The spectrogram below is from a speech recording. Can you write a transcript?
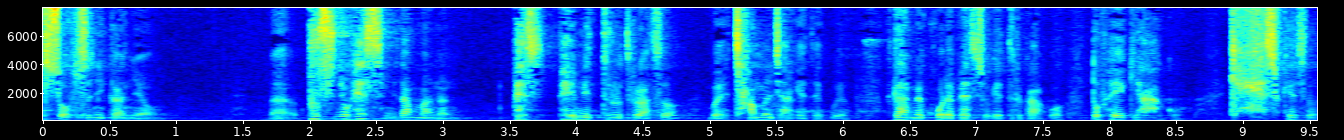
수 없으니까요. 어, 불순종했습니다만은 배, 배, 밑으로 들어가서 뭐 잠을 자게 되고요. 그 다음에 고래 뱃속에 들어가고 또 회개하고 계속해서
